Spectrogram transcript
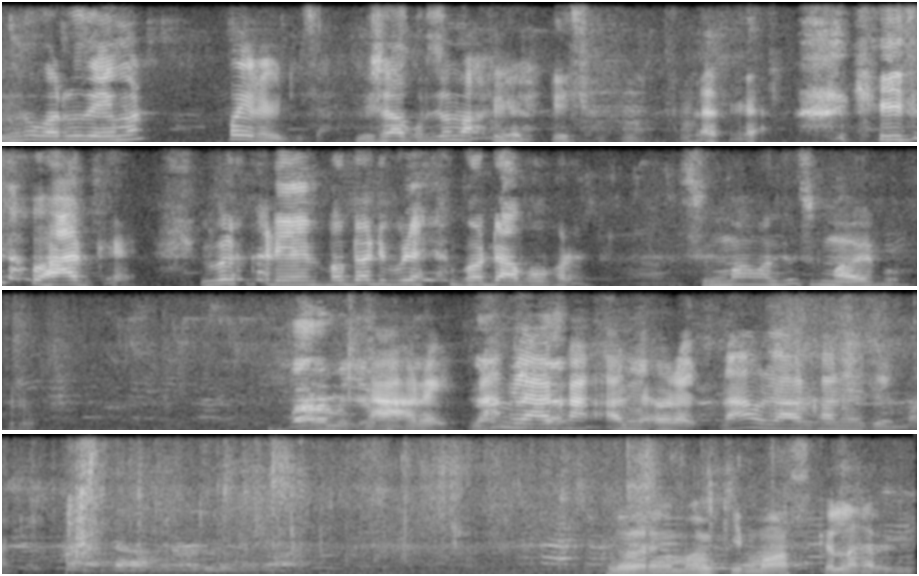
எங்கே வருவது ஏமன்? போயிட வேண்டியதான் விசா கொடுத்து மாறிட வேண்டியதான் இது வாழ்க்கை இவ்வளோ கிடையாது பொட்டாட்டி பிள்ளைங்க கொண்டா போகிறேன் சும்மா வந்து சும்மாவே போகிறோம் ஆ ரைட் நாங்கள் யாருக்கான ரைட் நான் யாருக்கானே செய்ய மாட்டேன். இங்க பாருங்க மங்கி மாஸ்க் எல்லாம் இருக்கு.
